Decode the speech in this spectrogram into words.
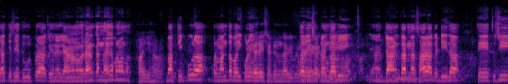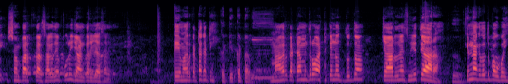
ਜਾਂ ਕਿਸੇ ਦੂਰ ਭਰਾ ਕਿਸੇ ਨੇ ਲੈਣਾ ਨੂੰ ਰਹਿਣ ਕਰਨਾ ਹੈਗਾ ਪ੍ਰਬੰਧ? ਹਾਂਜੀ ਹਾਂ। ਬਾਕੀ ਪੂਰਾ ਪ੍ਰਬੰਧ ਆ ਬਾਈ ਕੋਲੇ। ਘਰੇ ਛੱਡਣ ਦਾ ਵੀ ਪ੍ਰਬੰਧ ਘਰੇ ਛੱਡਣ ਦਾ ਵੀ ਅ, ਜਾਣ ਕਰਨਾ ਸਾਰਾ ਗੱਡੀ ਦਾ ਤੇ ਤੁਸੀਂ ਸੰਪਰਕ ਕਰ ਸਕਦੇ ਹੋ ਪੂਰੀ ਜਾਣਕਾਰੀ ਲੈ ਸਕਦੇ ਹੋ। ਤੇ ਮਗਰ ਕੱਟਾ ਕੱਟੀ? ਕੱਟੀ ਕੱਟਾ ਮਗਰ ਕੱਟਾ ਮਿੱਤਰੋ 8 ਕਿਲੋ ਦੁੱਧ 4 ਦਿਨਾਂ ਸੂਈ ਤਿਆਰ ਆ। ਕਿੰਨਾ ਕੁ ਦੁੱਧ ਪਾਊ ਬਾਈ?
